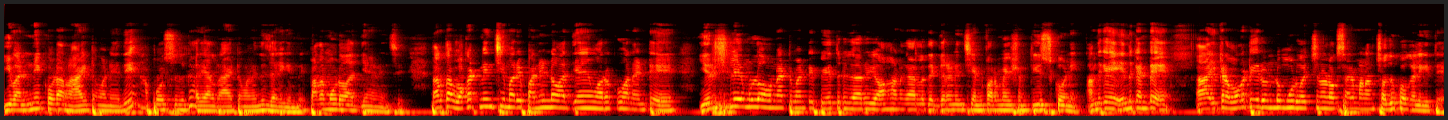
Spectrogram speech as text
ఇవన్నీ కూడా రాయటం అనేది అపోస్తుల కార్యాలు రాయటం అనేది జరిగింది పదమూడవ అధ్యాయం నుంచి. తర్వాత ఒకటి నుంచి మరి పన్నెండవ అధ్యాయం వరకు అని అంటే ఎరుషులేములో ఉన్నటువంటి పేతుడు గారు యోహాన్ గారుల దగ్గర నుంచి ఇన్ఫర్మేషన్ తీసుకొని అందుకే ఎందుకంటే ఇక్కడ ఒకటి రెండు మూడు వచ్చిన ఒకసారి మనం చదువుకోగలిగితే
